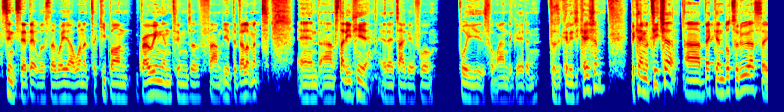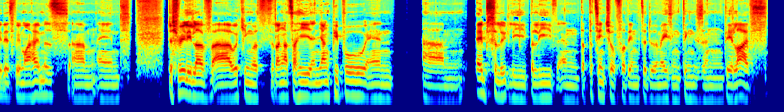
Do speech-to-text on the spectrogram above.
sense that that was the way I wanted to keep on growing in terms of um, yeah, development, and um, studied here at Otago for four years for my undergrad in physical education. Became a teacher uh, back in Rotorua, so that's where my home is, um, and just really love uh, working with rangatahi and young people and um, absolutely believe in the potential for them to do amazing things in their lives.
